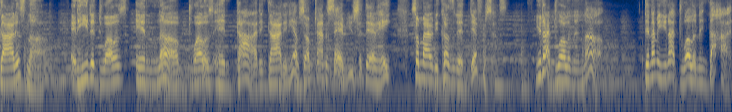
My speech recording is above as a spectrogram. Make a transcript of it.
God is love, and he that dwells in love dwells in God and God in him. So I'm trying to say, if you sit there and hate somebody because of their differences, you're not dwelling in love. Then I mean, you're not dwelling in God.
